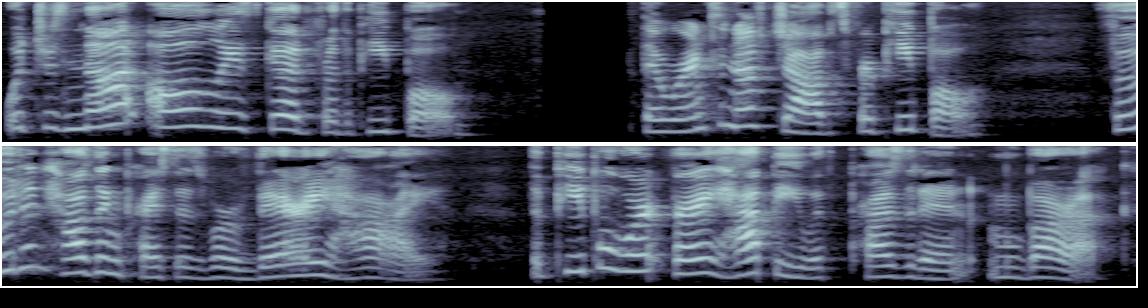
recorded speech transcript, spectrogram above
which was not always good for the people. There weren't enough jobs for people. Food and housing prices were very high. The people weren't very happy with President Mubarak.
